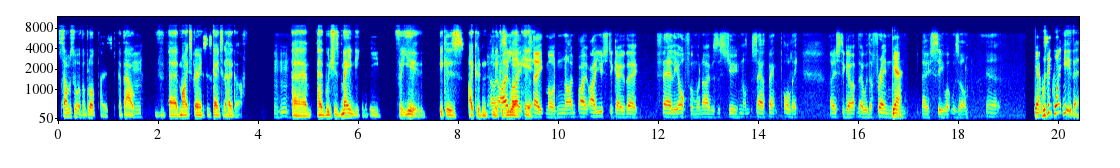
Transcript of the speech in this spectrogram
some sort of a blog post about Mm. uh, my experiences going to the Hogarth, mhm. um, and which is mainly going to be for you because I couldn't, you know, I, because I you weren't like Tate Modern. I, I, I used to go there fairly often when I was a student on the South Bank Poly. I used to go up there with a friend Yeah. and you know, see what was on. Yeah. Yeah, was it quite new then?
